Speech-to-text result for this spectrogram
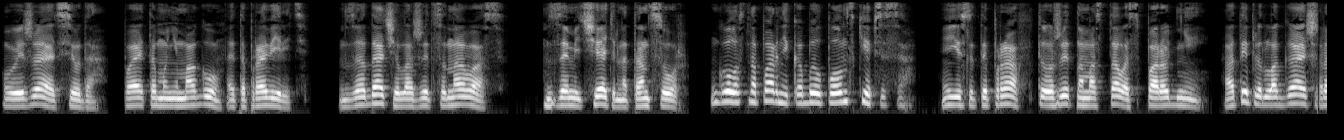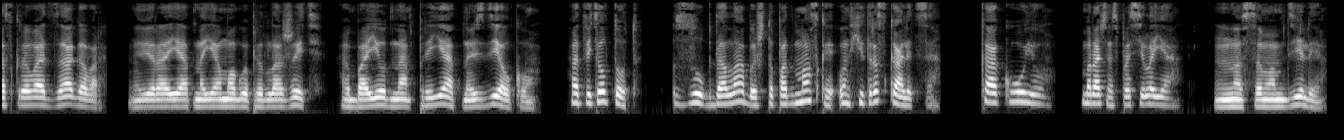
уезжаю отсюда, поэтому не могу это проверить. Задача ложится на вас. Замечательно, танцор». Голос напарника был полон скепсиса. Если ты прав, то жить нам осталось пару дней, а ты предлагаешь раскрывать заговор. Вероятно, я мог бы предложить обоюдно приятную сделку», — ответил тот. Зуб дала бы, что под маской он хитро скалится. «Какую?» — мрачно спросила я. «На самом деле,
